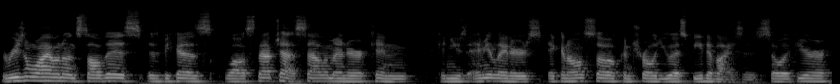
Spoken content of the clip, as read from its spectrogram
The reason why I want to install this is because while Snapchat Salamander can can use emulators, it can also control USB devices. So if your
